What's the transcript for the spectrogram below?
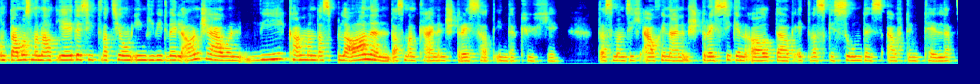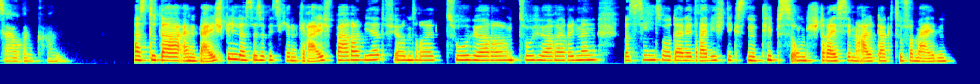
und da muss man halt jede Situation individuell anschauen. Wie kann man das planen, dass man keinen Stress hat in der Küche? Dass man sich auch in einem stressigen Alltag etwas Gesundes auf den Teller zaubern kann. Hast du da ein Beispiel, dass das ein bisschen greifbarer wird für unsere Zuhörer und Zuhörerinnen? Was sind so deine drei wichtigsten Tipps, um Stress im Alltag zu vermeiden?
